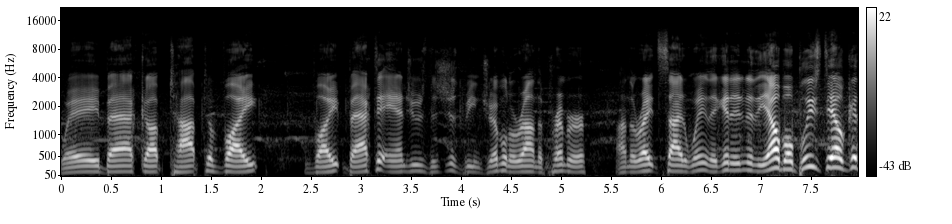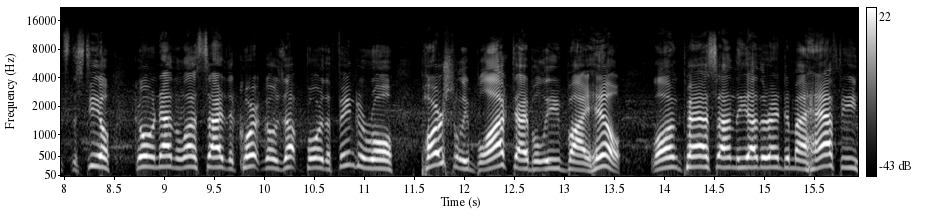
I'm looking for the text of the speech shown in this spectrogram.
Way back up top to Vite. Vite back to Andrews. This is just being dribbled around the perimeter on the right side wing. They get it into the elbow. Bleasdale gets the steal. Going down the left side of the court, goes up for the finger roll. Partially blocked, I believe, by Hill. Long pass on the other end to Mahaffey.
